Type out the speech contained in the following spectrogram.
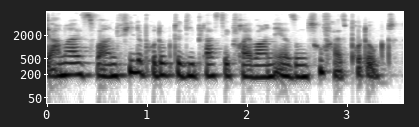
damals waren viele Produkte, die plastikfrei waren, eher so ein Zufallsprodukt,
